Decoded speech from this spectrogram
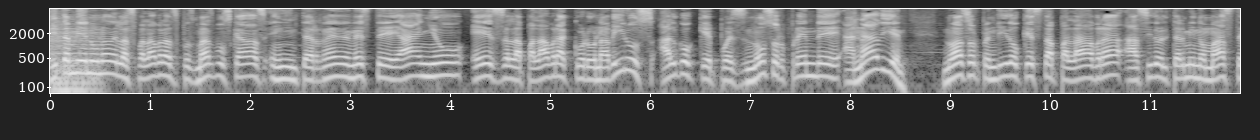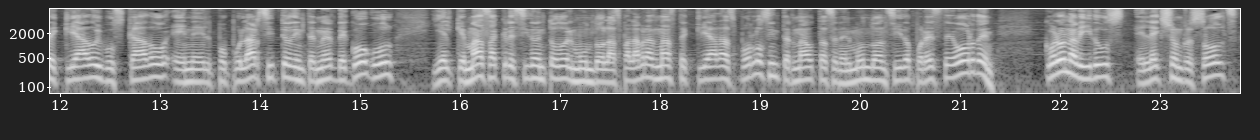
Y también una de las palabras pues más buscadas en internet en este año es la palabra coronavirus, algo que pues no sorprende a nadie. No ha sorprendido que esta palabra ha sido el término más tecleado y buscado en el popular sitio de internet de Google y el que más ha crecido en todo el mundo. Las palabras más tecleadas por los internautas en el mundo han sido por este orden. Coronavirus, election results,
